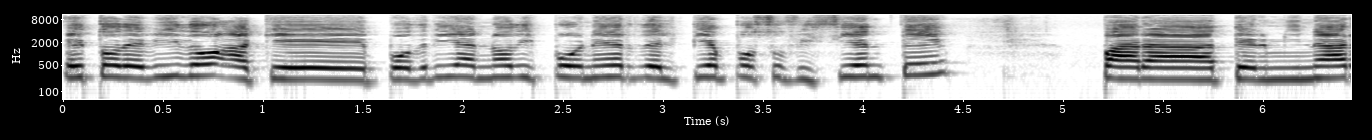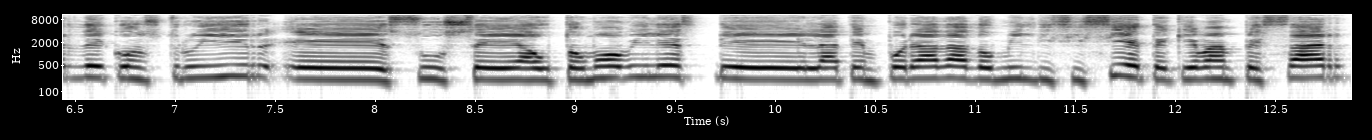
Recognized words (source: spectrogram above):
esto debido a que podría no disponer del tiempo suficiente para terminar de construir eh, sus eh, automóviles de la temporada 2017 que va a empezar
